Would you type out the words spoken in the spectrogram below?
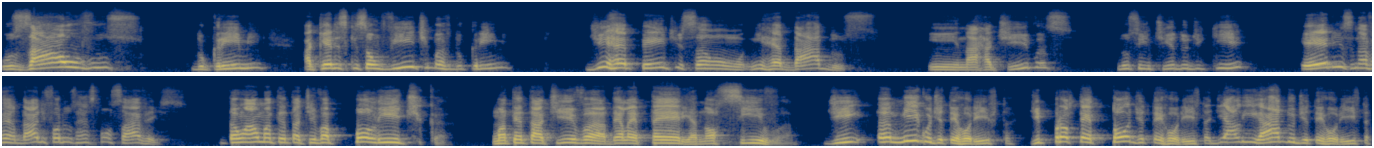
Os alvos do crime, aqueles que são vítimas do crime, de repente são enredados em narrativas no sentido de que eles, na verdade, foram os responsáveis. Então há uma tentativa política, uma tentativa deletéria, nociva, de amigo de terrorista, de protetor de terrorista, de aliado de terrorista,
